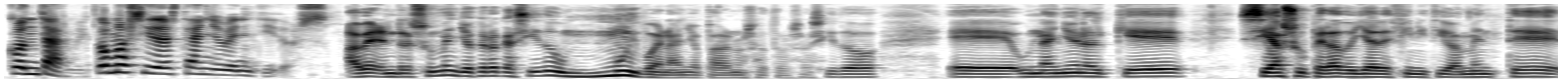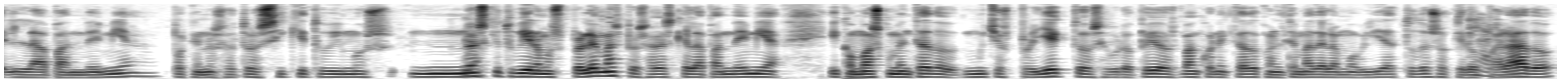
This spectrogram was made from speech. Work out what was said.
contarme, ¿cómo ha sido este año 22? A ver, en resumen, yo creo que ha sido un muy buen año para nosotros. Ha sido eh, un año en el que se ha superado ya definitivamente la pandemia, porque nosotros sí que tuvimos, no es que tuviéramos problemas, pero sabes que la pandemia, y como has comentado, muchos proyectos europeos van conectados con el tema de la movilidad, todo eso quedó parado.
